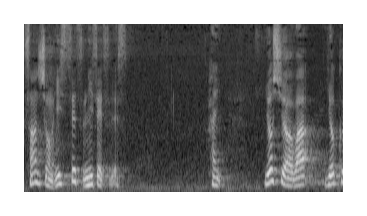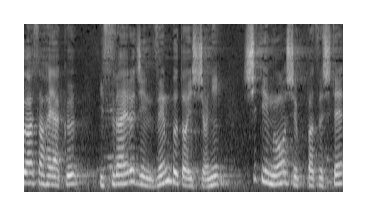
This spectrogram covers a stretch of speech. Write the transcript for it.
3章の1節2節です。はい。ヨシュアは翌朝早くイスラエル人全部と一緒にシティムを出発して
